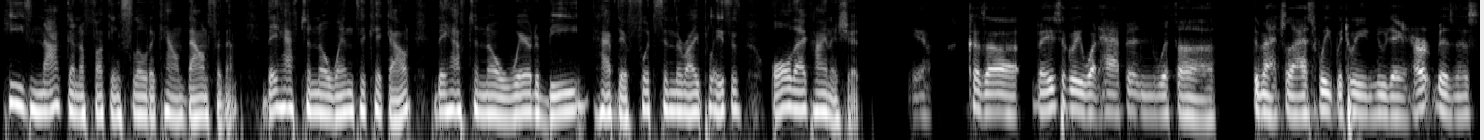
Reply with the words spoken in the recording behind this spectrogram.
he's not gonna fucking slow the count down for them. They have to know when to kick out. They have to know where to be, have their foots in the right places, all that kind of shit. Yeah, because uh, basically what happened with uh the match last week between New Day and Hurt Business,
